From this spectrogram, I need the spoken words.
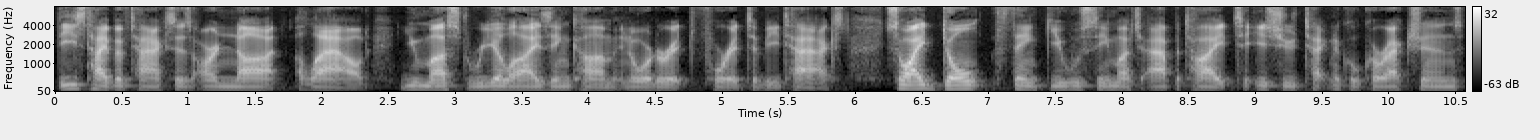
these type of taxes are not allowed. You must realize income in order it, for it to be taxed. So I don't think you will see much appetite to issue technical corrections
